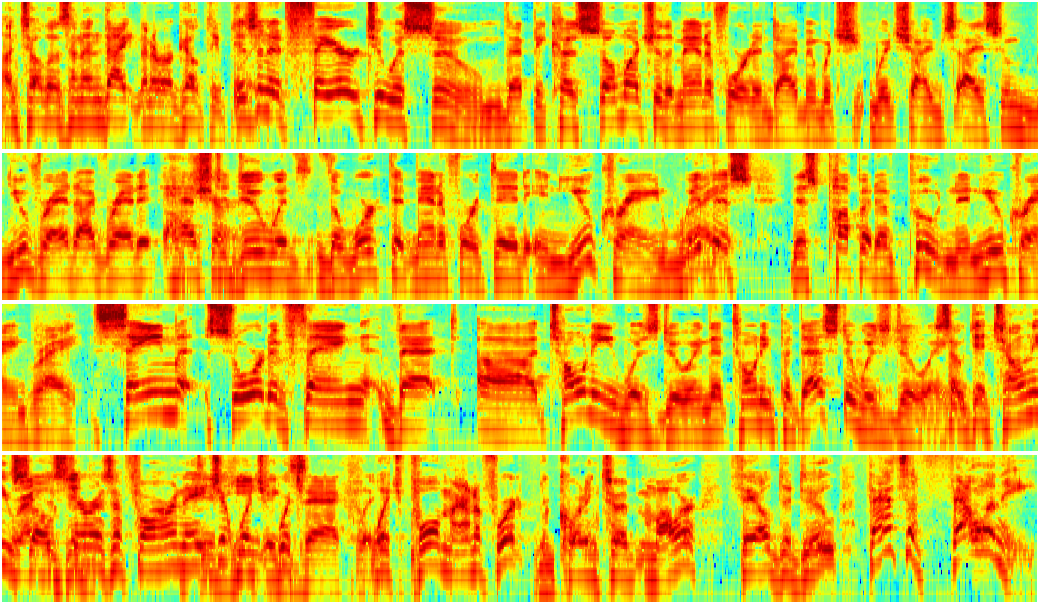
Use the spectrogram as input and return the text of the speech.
until there's an indictment or a guilty plea. Isn't it fair to assume that because so much of the Manafort indictment, which which I, I assume you've read, I've read it, has Oh, sure. to do with the work that Manafort did in Ukraine with Right. this this puppet of Putin in Ukraine. Right. Same sort of thing that uh, Tony was doing, that Tony Podesta was doing. So did Tony So register did- as a foreign agent, he- which, which exactly. which Paul Manafort, according to Mueller, failed to do? That's a felony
